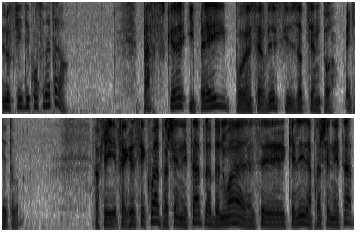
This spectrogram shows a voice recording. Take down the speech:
l'Office des consommateurs. Parce qu'ils payent pour un service qu'ils n'obtiennent pas. Exactement. OK. Fait que c'est quoi la prochaine étape, là, Benoît? Euh, C'est, quelle est la prochaine étape?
